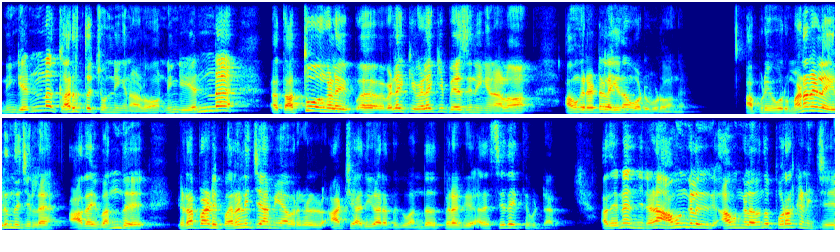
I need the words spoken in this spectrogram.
நீங்கள் என்ன கருத்தை சொன்னீங்கனாலும் நீங்கள் என்ன தத்துவங்களை அஹ், விலக்கி விலக்கி பேசுனீங்கனாலும் அவங்க ரெட்டலைக்கு தான் ஓட்டு போடுவாங்க. அப்படி ஒரு மனநிலை இருந்துச்சுல்ல அதை வந்து எடப்பாடி பழனிசாமி அவர்கள் ஆட்சி அதிகாரத்துக்கு வந்த பிறகு அதை சிதைத்து விட்டார். அது என்ன செஞ்சிட்டா அவங்களுக்கு அவங்கள வந்து புறக்கணித்து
